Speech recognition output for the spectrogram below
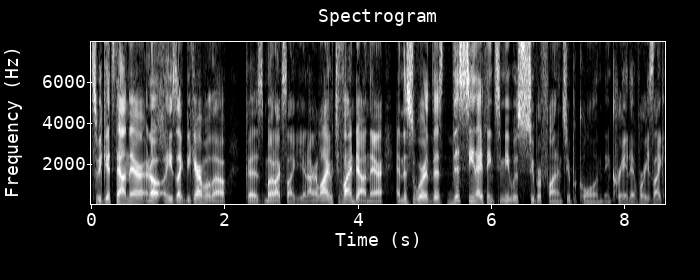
so he gets down there, and oh, he's like, "Be careful though." Because MODOK's like, you're not gonna like what you find down there, and this is where this this scene I think to me was super fun and super cool and, and creative. Where he's like,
